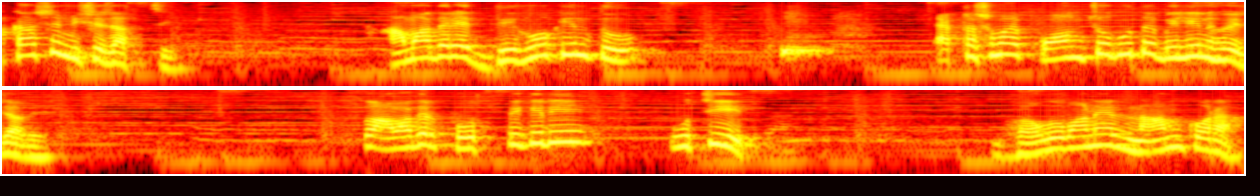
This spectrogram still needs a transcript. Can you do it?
আকাশে মিশে যাচ্ছে। আমাদের এই দেহ কিন্তু একটা সময় পঞ্চভূতে বিলীন হয়ে যাবে। তো আমাদের প্রত্যেকেরই উচিত ভগবানের নাম করা।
